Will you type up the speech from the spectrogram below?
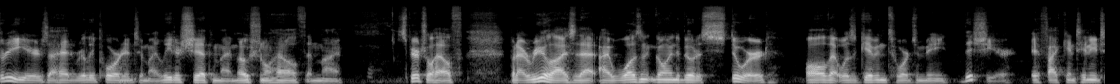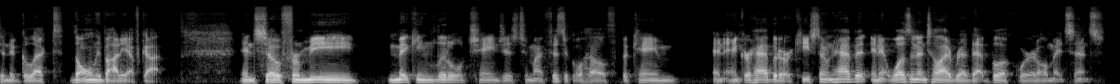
three years. I had really poured into my leadership and my emotional health and my spiritual health. But I realized that I wasn't going to be able to steward all that was given towards me this year if I continued to neglect the only body I've got. And so for me, making little changes to my physical health became an anchor habit or a keystone habit. And it wasn't until I read that book where it all made sense.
